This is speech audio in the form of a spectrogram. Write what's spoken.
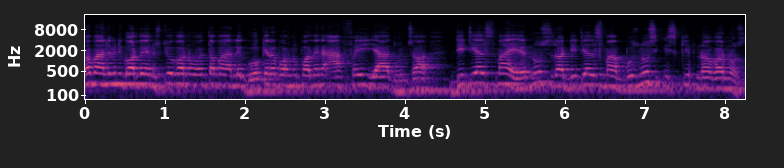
तपाईँहरूले पनि गर्दै हेर्नुहोस्। त्यो गर्नुभयो भने तपाईँहरूले घोकेर बस्नु पर्दैन। आफै याद हुन्छ। डिटेल्समा हेर्नुहोस् र डिटेल्समा बुझ्नुहोस् स्किप नगर्नुहोस्।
